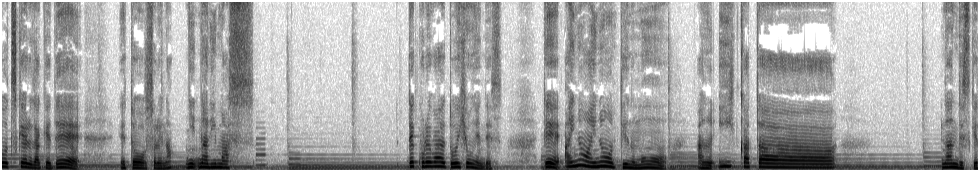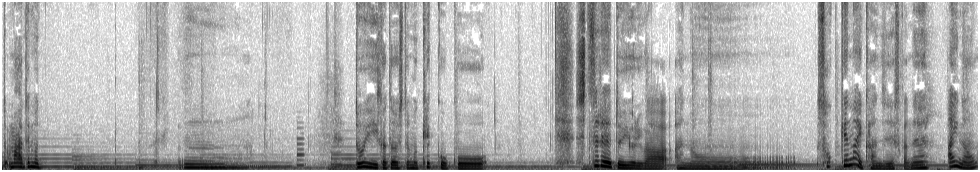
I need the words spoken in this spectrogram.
をつけるだけでえっとそれなになります。でこれは同意表現です。で「I know I know」っていうのもあの言い方なんですけどまあでもうんどういう言い方をしても結構こう失礼というよりはあのー、そっけない感じですかね「I know」っ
